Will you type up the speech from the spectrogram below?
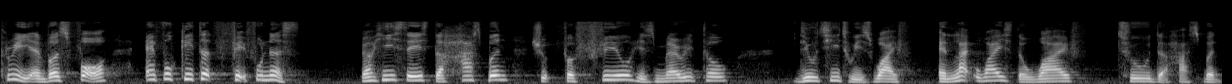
3 and verse 4 advocated faithfulness. Well, he says the husband should fulfill his marital duty to his wife and likewise the wife to the husband.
